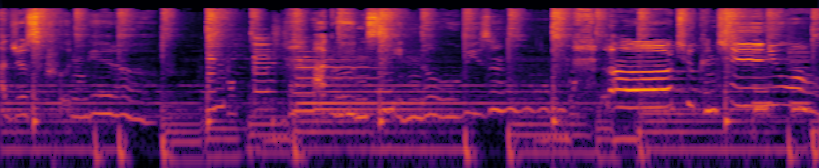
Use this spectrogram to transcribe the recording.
I just couldn't get up. I couldn't see no reason, Lord, to continue on.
